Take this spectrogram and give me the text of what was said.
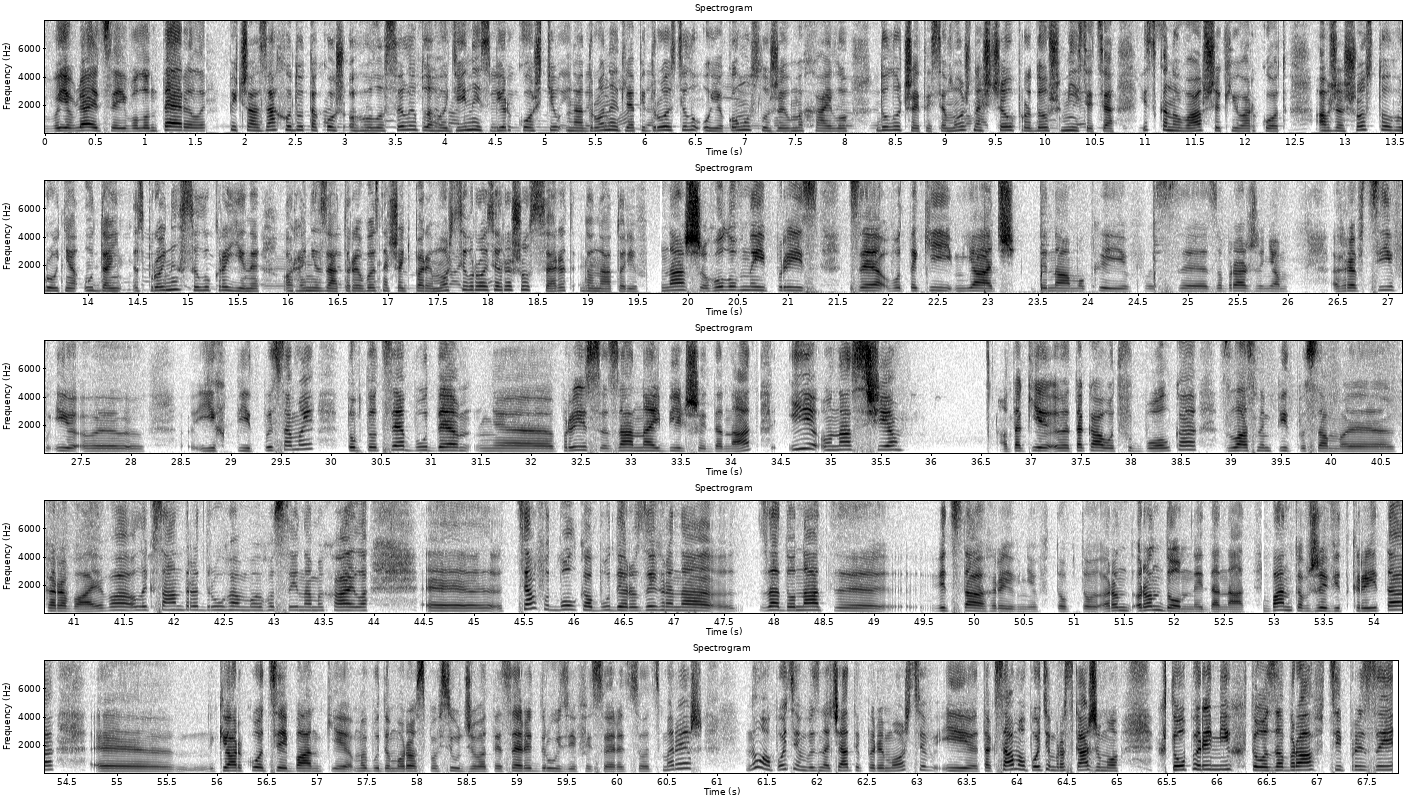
виявляється, і волонтерили. Під час заходу також оголосили благодійний збір коштів на дрони для підрозділу, у якому служив Михайло. Долучитися можна ще упродовж місяця, відсканувавши QR-код. А вже 6 грудня, у День Збройних сил України, організатори визначать переможців розіграшу серед донаторів. Наш головний приз це от такий м'яч Динамо Київ з е, зображенням гравців і е, їх підписами. Тобто, це буде е, приз за найбільший донат. І у нас ще. Отакі, така от футболка з власним підписом Караваєва Олександра, друга мого сина Михайла. Ця футболка буде розіграна за донат від 100 гривнів, тобто ран- рандомний донат. Банка вже відкрита. е, QR-код цієї банки ми будемо розповсюджувати серед друзів і серед соцмереж. Ну а потім визначати переможців. І так само потім розкажемо, хто переміг, хто забрав ці призи.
